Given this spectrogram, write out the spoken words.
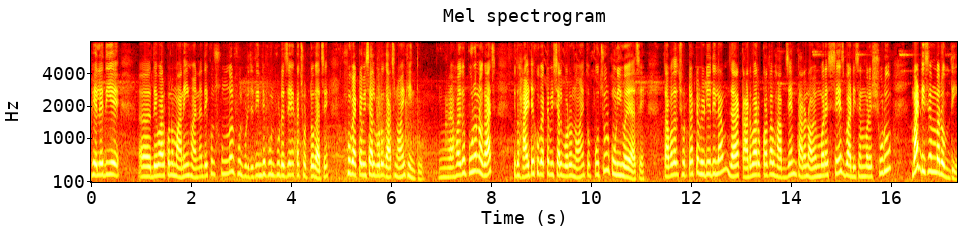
ফেলে দিয়ে দেওয়ার কোনো মানেই হয় না। দেখুন, সুন্দর ফুল ফুটেছে। তিনটে ফুল ফুটেছে, একটা ছোট্ট গাছে। খুব একটা বিশাল বড় গাছ নয় কিন্তু। হয়তো পুরনো গাছ, কিন্তু হাইটে খুব একটা বিশাল বড় নয়, তো প্রচুর কুঁড়ি হয়ে আছে। তো আপাতত ছোট্ট একটা ভিডিও দিলাম, যারা কাটবার কথা ভাবছেন, তারা নভেম্বরের শেষ বা ডিসেম্বরের শুরু বা ডিসেম্বর অবধি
